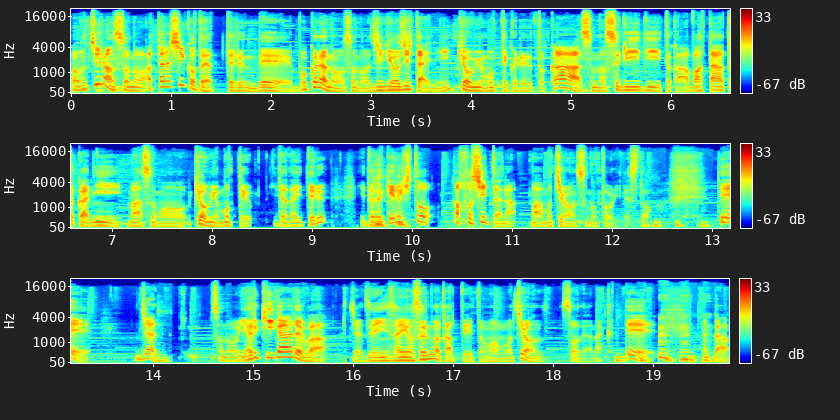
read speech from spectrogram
まあもちろん、その、新しいことやってるんで、僕らのその事業自体に興味を持ってくれるとか、その 3D とかアバターとかに、まあ、その、興味を持っていただいてる、いただける人が欲しいっていうのは、まあ、もちろんその通りですと。で、じゃあ、その、やる気があれば、じゃあ全員採用するのかっていうと、まあ、もちろんそうではなくて、なんか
